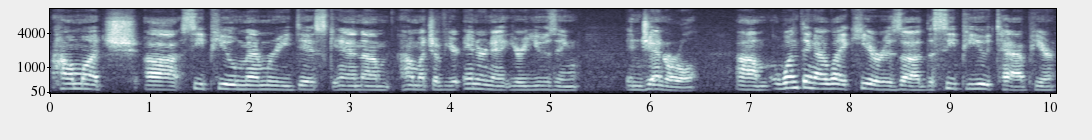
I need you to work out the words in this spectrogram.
how much uh, CPU, memory, disk, and um, how much of your internet you're using in general. Um, one thing I like here is uh, the CPU tab here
